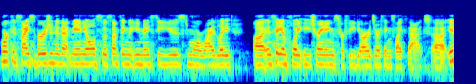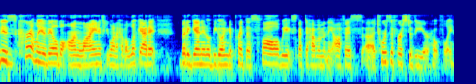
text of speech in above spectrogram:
more concise version of that manual, so something that you may see used more widely uh, in, say, employee trainings for feed yards or things like that. Uh, it is currently available online if you want to have a look at it, but again, it'll be going to print this fall. We expect to have them in the office uh, towards the first of the year, hopefully.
